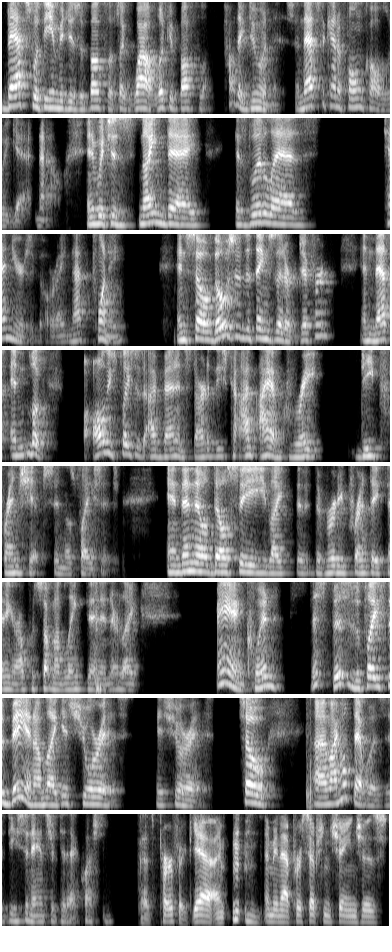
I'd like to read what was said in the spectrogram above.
that's what the image is of Buffalo. It's like, wow, look at Buffalo. How are they doing this? And that's the kind of phone calls we get now, and which is night and day, as little as 10 years ago, right? Not 20. And so those are the things that are different. And that's, and look, all these places I've been and started these, I, I have great, deep friendships in those places. And then they'll they'll see like the the Viridi Parente thing, or I'll put something on LinkedIn, and they're like, "Man, Quinn, this this is a place to be." And I'm like, "It sure is. It sure is." So, um, I hope that was a decent answer to that question. That's perfect. Yeah, I, I mean that perception changes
